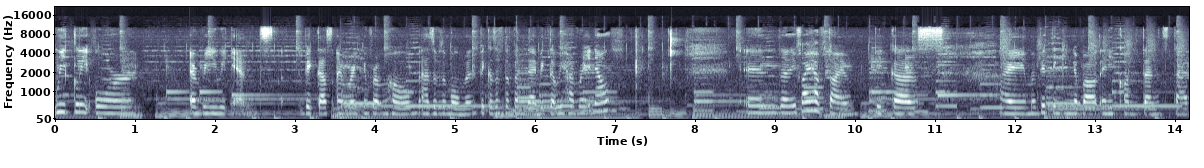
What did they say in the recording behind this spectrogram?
weekly or every weekends because I'm working from home as of the moment because of the pandemic that we have right now. And if I have time, because I'm a bit thinking about any content that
